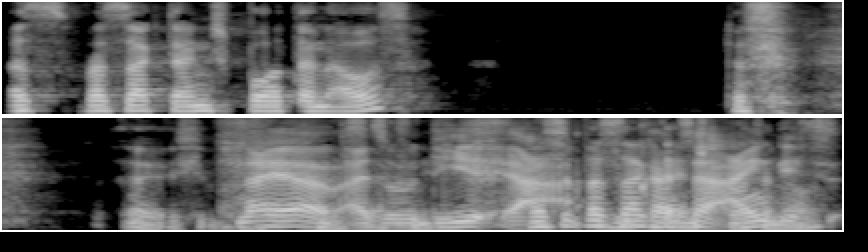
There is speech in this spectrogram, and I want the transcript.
was, was sagt dein Sport dann aus? Das, äh, ich, naja, also die, ja, was, was du kannst ja eigentlich,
